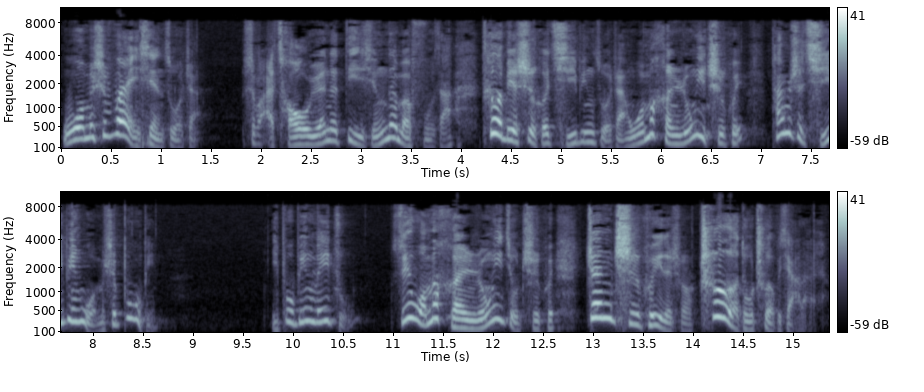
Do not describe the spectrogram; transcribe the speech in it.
我们是外线作战，是吧？草原的地形那么复杂，特别适合骑兵作战，我们很容易吃亏。他们是骑兵，我们是步兵，以步兵为主，所以我们很容易就吃亏。真吃亏的时候，撤都撤不下来啊！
